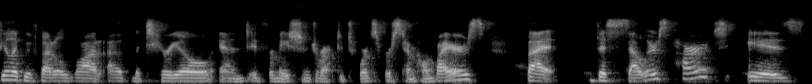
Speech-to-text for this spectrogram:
feel like we've got a lot of material and information directed towards first time home buyers but the seller's part is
